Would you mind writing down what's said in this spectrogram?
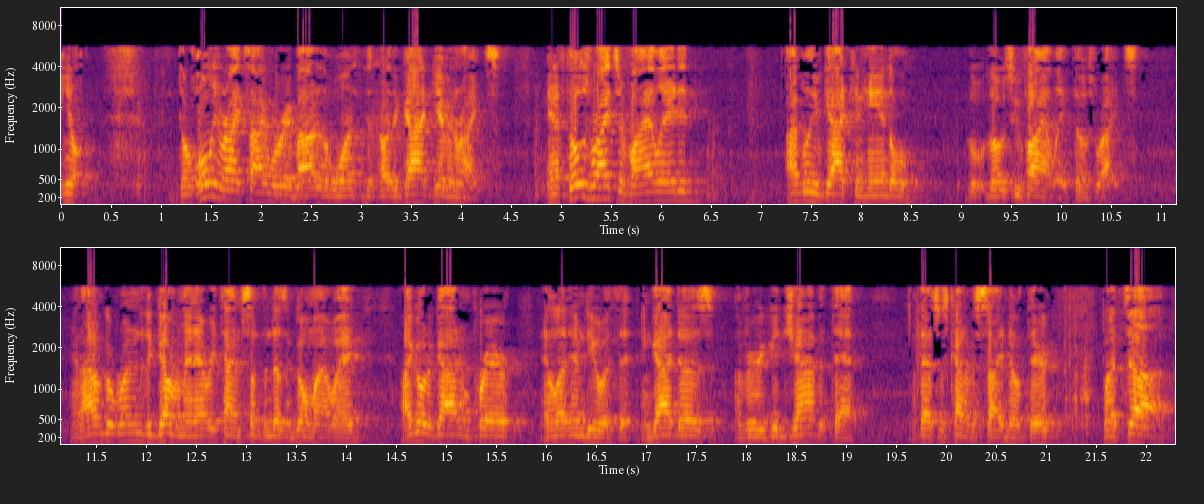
you know, the only rights I worry about are the one are the God-given rights. And if those rights are violated, I believe God can handle those who violate those rights. And I don't go running to the government every time something doesn't go my way. I go to God in prayer and let Him deal with it. And God does a very good job at that. That's just kind of a side note there. But uh,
